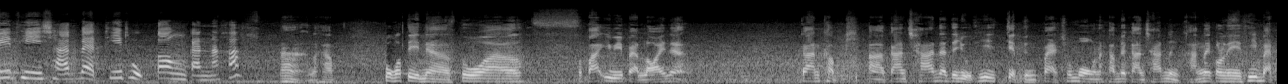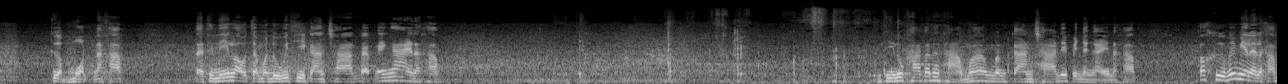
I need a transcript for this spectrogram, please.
วิธีชาร์จแบตที่ถูกต้องกันนะคะ อ่านะครับ ปกติเนี่ยตัว Spark EV 800 เนี่ย การขับการชาร์จจะอยู่ที่ 7-8 ชั่วโมงนะครับในการชาร์จหนึ่งครั้งในกรณีที่แบตเกือบหมดนะครับ แต่ทีนี้เราจะมาดูวิธีการชาร์จแบบง่ายๆนะครับบางทีลูกค้าก็จะถามว่ามันการชาร์จเนี่ยเป็นยังไงนะครับ ก็คือไม่มีอะไรเลยครับ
